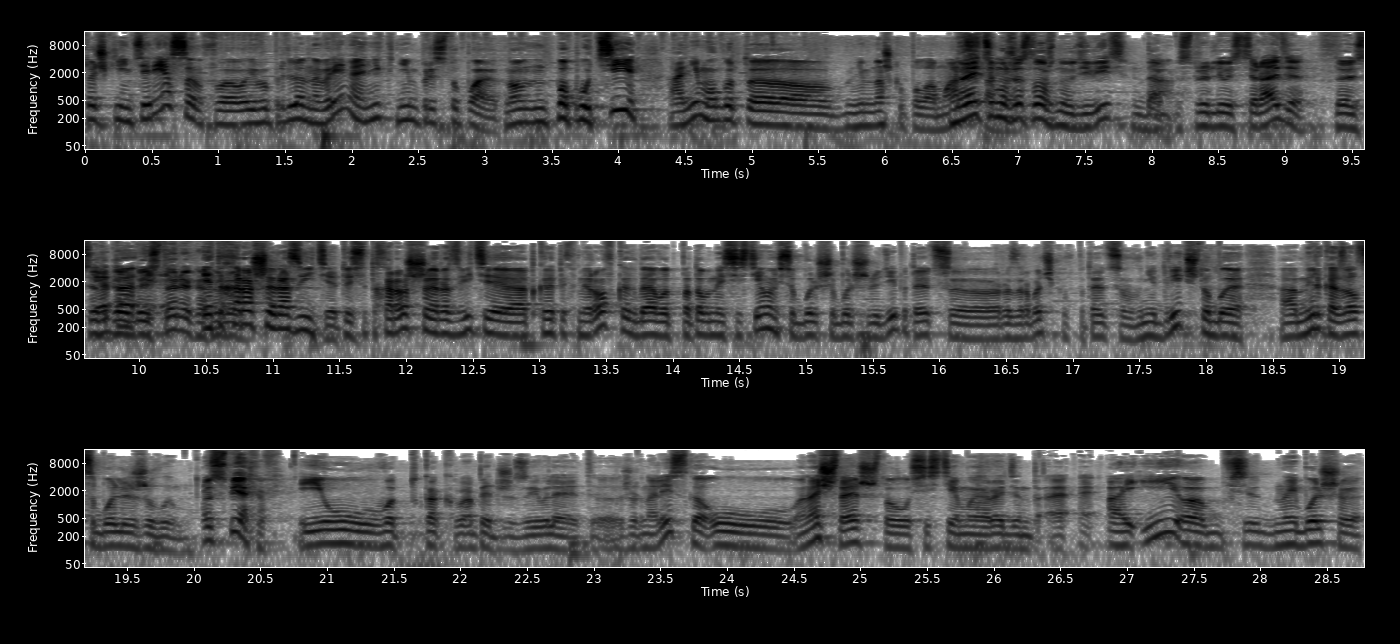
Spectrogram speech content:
точки интересов, э, и в определенное время они к ним приступают. Но по пути они могут э, немножко поломаться. Но этим там. уже сложно удивить, Да. да. справедливости ради. То есть это, как бы история, которая... это хорошее развитие. То есть это хорошее развитие открытых миров, когда вот подобные системы все больше и больше людей пытаются, разработчиков пытаются внедрить, чтобы а, мир казался более живым. Успехов. И у, вот как опять же заявляет э, журналистка, у, она считает, что у системы Radiant AI э, все- наибольшее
